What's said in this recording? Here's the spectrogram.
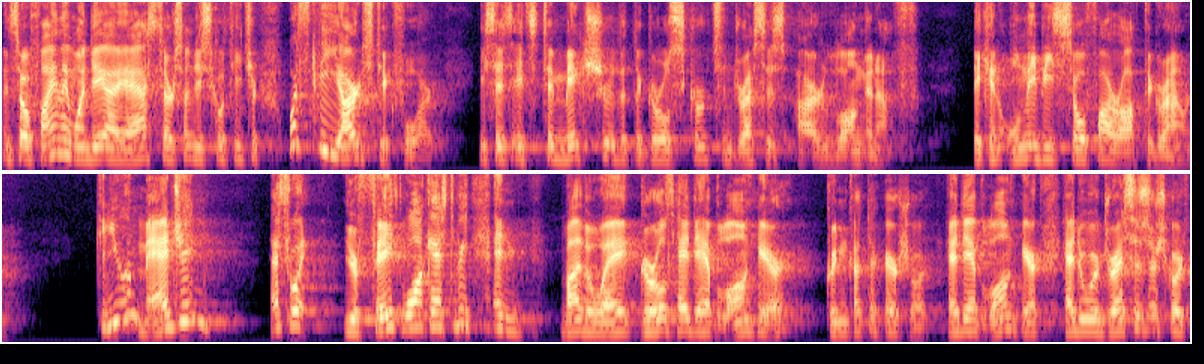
And so finally, one day I asked our Sunday school teacher, What's the yardstick for? He says, It's to make sure that the girls' skirts and dresses are long enough. They can only be so far off the ground. Can you imagine? That's what your faith walk has to be. And by the way, girls had to have long hair, couldn't cut their hair short, had to have long hair, had to wear dresses or skirts.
